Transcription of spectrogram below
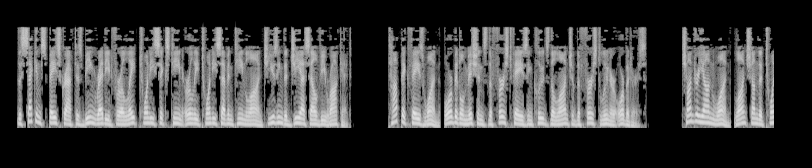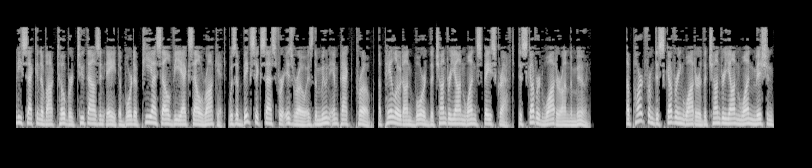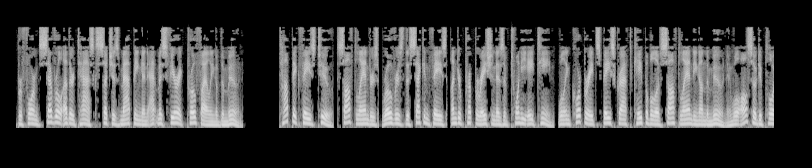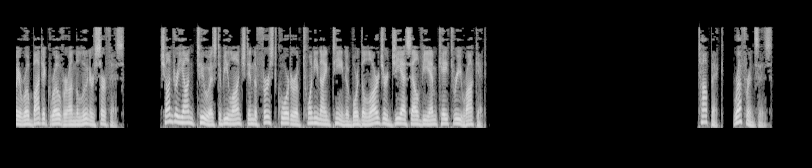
The second spacecraft is being readied for a late 2016–early 2017 launch using the GSLV rocket. Topic phase 1 – Orbital missions The first phase includes the launch of the first lunar orbiters. Chandrayaan-1, launched on the 22nd of October 2008 aboard a PSLV-XL rocket, was a big success for ISRO as the Moon Impact Probe, a payload on board the Chandrayaan-1 spacecraft, discovered water on the Moon. Apart from discovering water the Chandrayaan-1 mission performed several other tasks such as mapping and atmospheric profiling of the Moon. Topic phase 2 Soft landers rovers The second phase under preparation as of 2018 will incorporate spacecraft capable of soft landing on the moon and will also deploy a robotic rover on the lunar surface. Chandrayaan-2 is to be launched in the first quarter of 2019 aboard the larger GSLV Mk3 rocket. References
